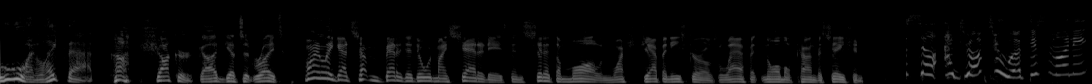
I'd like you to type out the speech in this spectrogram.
Ooh, I like that. Ha! Shocker. God gets it right. Finally got something better to do with my Saturdays than sit at the mall and watch Japanese girls laugh at normal conversation. So I drove to work this morning,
